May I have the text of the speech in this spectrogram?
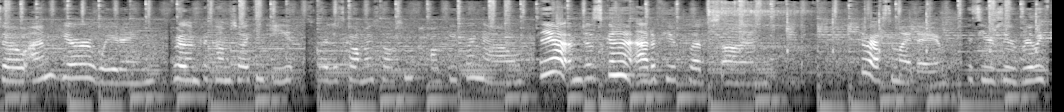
So I'm here waiting for them to come so I can eat. So I just got myself some coffee for now. So yeah, I'm just gonna add a few clips on the rest of my day. It's usually really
